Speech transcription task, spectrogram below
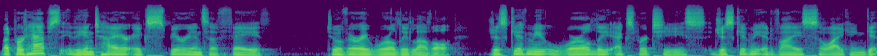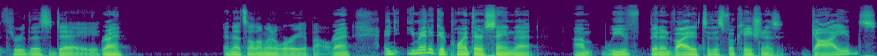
but perhaps the entire experience of faith to a very worldly level. Just give me worldly expertise. Just give me advice so I can get through this day. right. And that's all I'm going to worry about. Right. And you made a good point there saying that um, we've been invited to this vocation as guides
